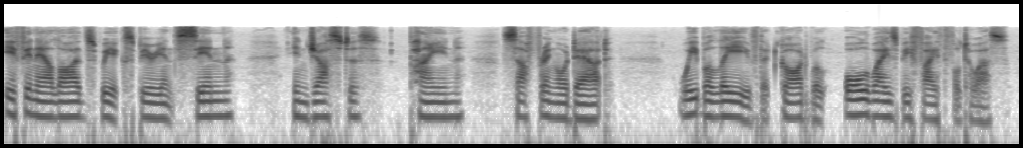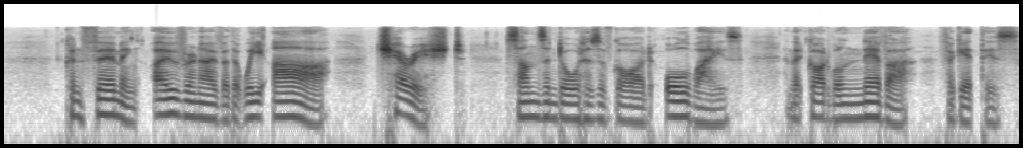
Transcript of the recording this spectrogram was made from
If in our lives we experience sin, injustice, pain, suffering, or doubt, we believe that God will always be faithful to us, confirming over and over that we are cherished sons and daughters of God always, and that God will never forget this.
